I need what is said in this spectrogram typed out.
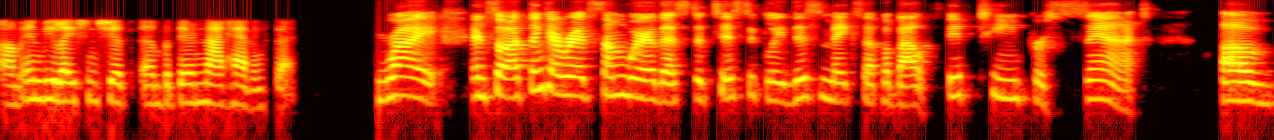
um, in relationships, um, but they're not having sex. Right. And so I think I read somewhere that statistically this makes up about 15% of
